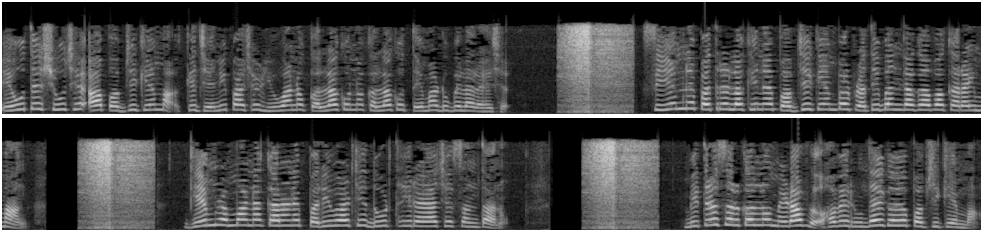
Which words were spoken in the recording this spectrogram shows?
એવું તે શું છે આ પબજી ગેમમાં કે જેની પાછળ યુવાનો કલાકોના કલાકો તેમાં ડૂબેલા રહે છે? સીએમને પત્ર લખીને પબજી ગેમ પર પ્રતિબંધ લગાવવા કરાઈ માંગ. ગેમ રમવાના કારણે પરિવારથી દૂર થઈ રહ્યા છે સંતાનો. મિત્ર સર્કલનો મેળાવડો હવે રૂંધાઈ ગયો પબજી ગેમમાં.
